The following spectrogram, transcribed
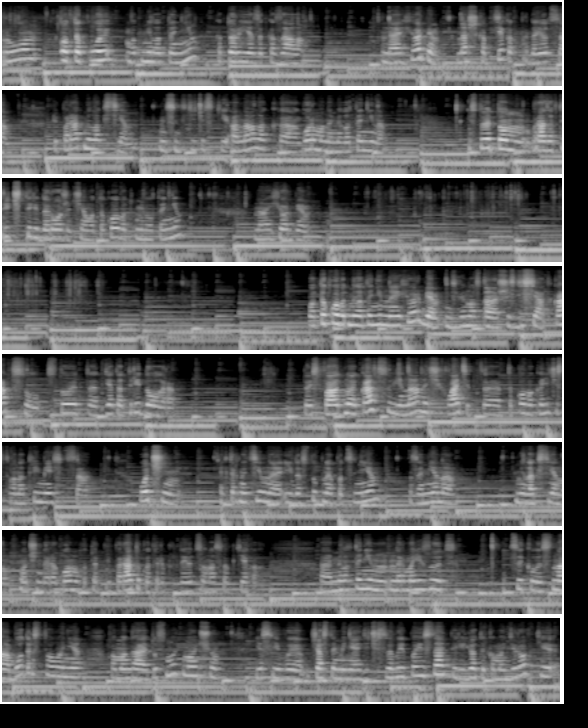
про вот такой вот мелатонин, который я заказала. На Хербе в наших аптеках продается препарат мелоксен синтетический аналог э, гормона мелатонина. И стоит он раза в 3-4 дороже, чем вот такой вот мелатонин на Хербе. Вот такой вот мелатонин на Хербе 90, а, 60 капсул стоит э, где-то 3 доллара. То есть по одной капсуле на ночь хватит э, такого количества на 3 месяца. Очень альтернативная и доступная по цене замена мелоксену, очень дорогому который, препарату, который продается у нас в аптеках. Э, мелатонин нормализует циклы сна бодрствования, помогает уснуть ночью. Если вы часто меняете часовые пояса, перелеты, командировки,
